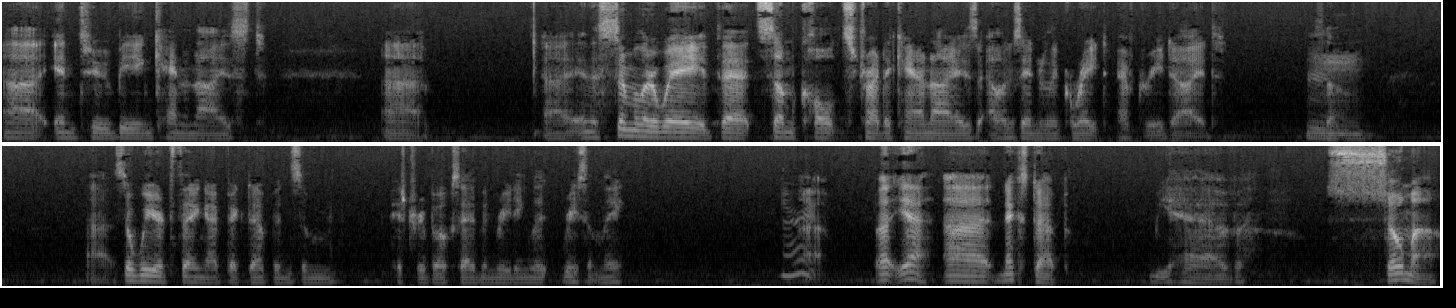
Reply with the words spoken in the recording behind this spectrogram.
uh, into being canonized. Uh, uh, in a similar way that some cults tried to canonize Alexander the Great after he died. So, Hmm. uh, it's a weird thing I picked up in some history books I've been reading li- recently. All right. But yeah, uh, next up we have Soma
